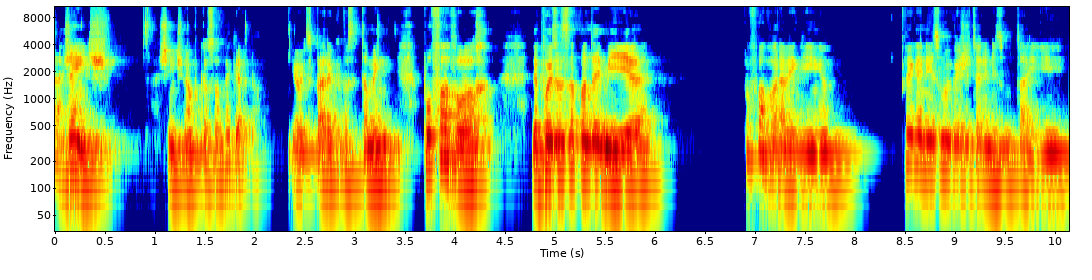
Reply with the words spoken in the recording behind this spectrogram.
A gente. A gente não, porque eu sou vegano. Eu espero que você também, por favor, depois dessa pandemia, por favor, amiguinho, veganismo e vegetarianismo tá aí.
